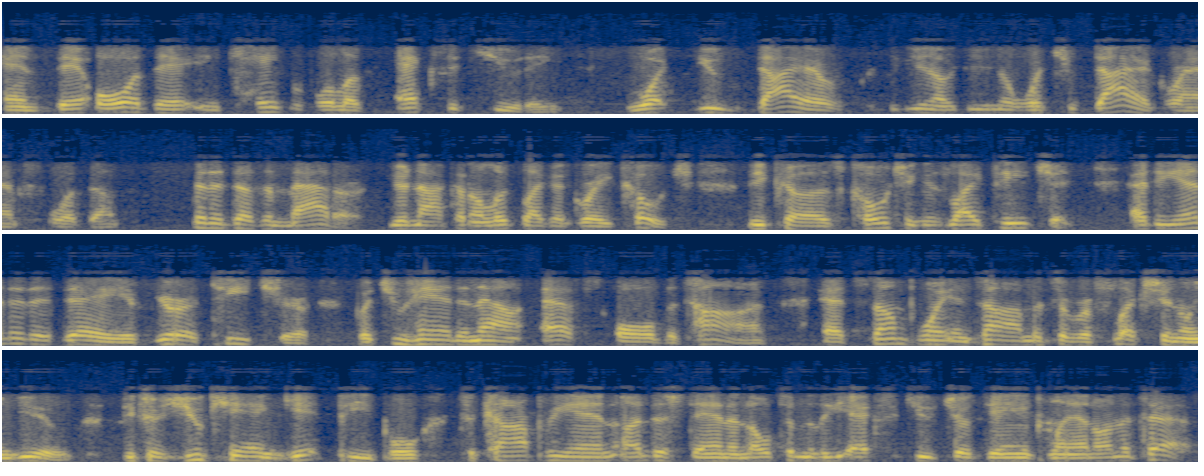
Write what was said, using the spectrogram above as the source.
and they're or they're incapable of executing what you dire you know you know what you diagrammed for them, then it doesn't matter. You're not going to look like a great coach because coaching is like teaching. At the end of the day, if you're a teacher, but you handing out F's all the time, at some point in time, it's a reflection on you because you can't get people to comprehend, understand, and ultimately execute your game plan on the test.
